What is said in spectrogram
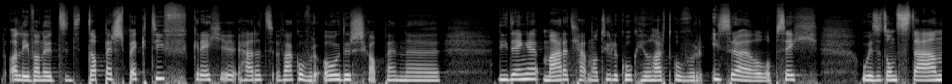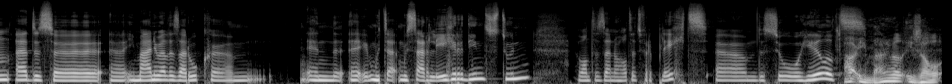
allee, vanuit dat perspectief krijg je, gaat het vaak over ouderschap en die dingen. Maar het gaat natuurlijk ook heel hard over Israël op zich. Hoe is het ontstaan? Dus uh, Immanuel is daar ook... Um, in, uh, moet, moest daar legerdienst doen, want is daar nog altijd verplicht. Um, dus zo heel het... Ah, Immanuel is al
